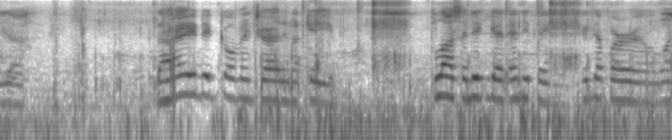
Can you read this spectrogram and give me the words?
Yeah. I did go venture out in a cave. Plus, I didn't get anything except for uh, one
